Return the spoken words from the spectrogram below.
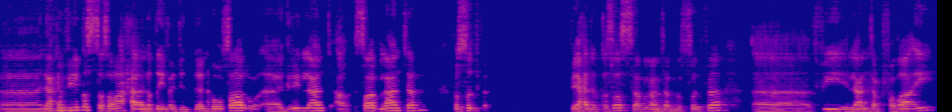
آه، لكن في قصة صراحة لطيفة جدا هو صار Green Lantern صار Lantern بالصدفة. في أحد القصص صار Lantern بالصدفة آه، في Lantern فضائي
